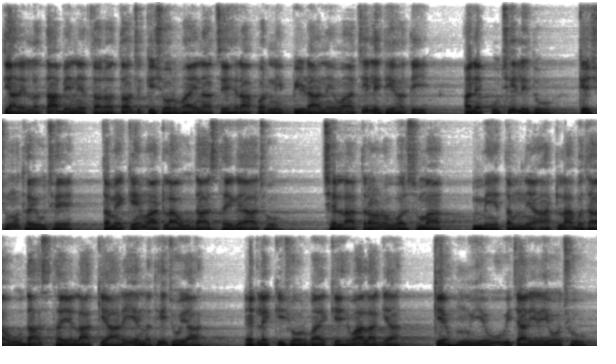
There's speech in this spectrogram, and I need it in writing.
ત્યારે લતાબેને તરત જ કિશોરભાઈના ચહેરા પરની પીડાને વાંચી લીધી હતી અને પૂછી લીધું કે શું થયું છે? તમે કેમ આટલા ઉદાસ થઈ ગયા છો? છેલ્લા ત્રણ વર્ષમાં મેં તમને આટલા બધા ઉદાસ થયેલા ક્યારેય નથી જોયા. એટલે કિશોરભાઈ કહેવા લાગ્યા કે હું એવું વિચારી રહ્યો છું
